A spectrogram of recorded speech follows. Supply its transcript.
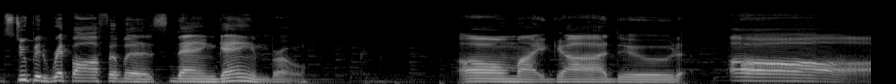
stupid rip off of a dang game bro. Oh my god dude. Oh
